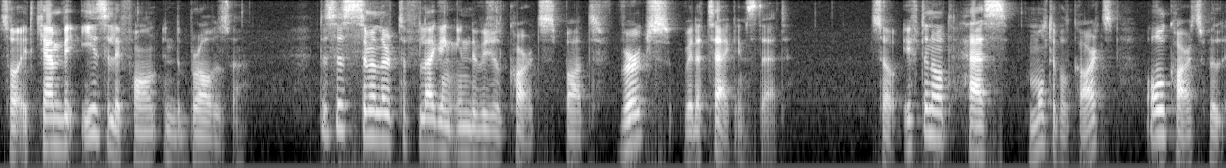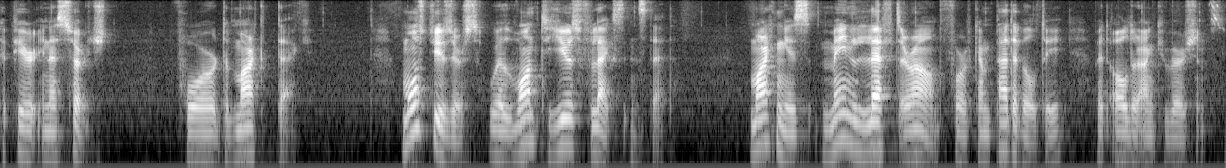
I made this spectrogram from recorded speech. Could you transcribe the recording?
so it can be easily found in the browser. This is similar to flagging individual cards, but works with a tag instead. So if the note has multiple cards, all cards will appear in a search for the mark tag. Most users will want to use flags instead. Marking is mainly left around for compatibility with older Anki versions.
